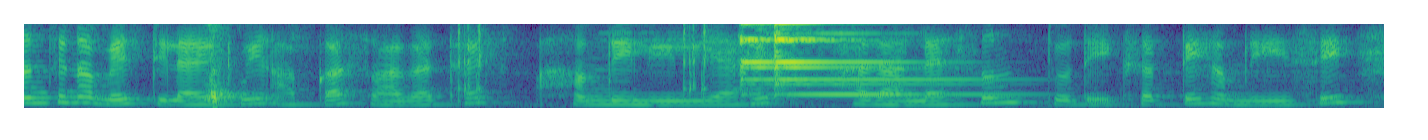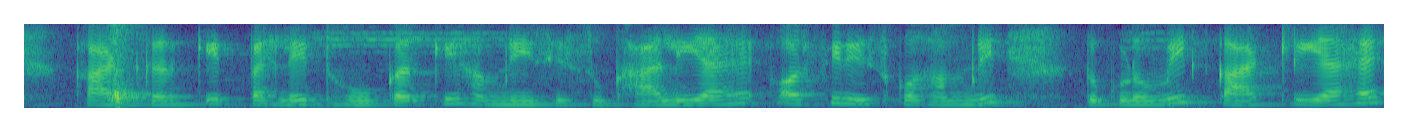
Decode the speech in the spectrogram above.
संजना वेज डिलाइट में आपका स्वागत है। हमने ले लिया है हरा लहसुन, जो देख सकते हैं हमने इसे काट करके, पहले धो करके हमने इसे सुखा लिया है और फिर इसको हमने टुकड़ों में काट लिया है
